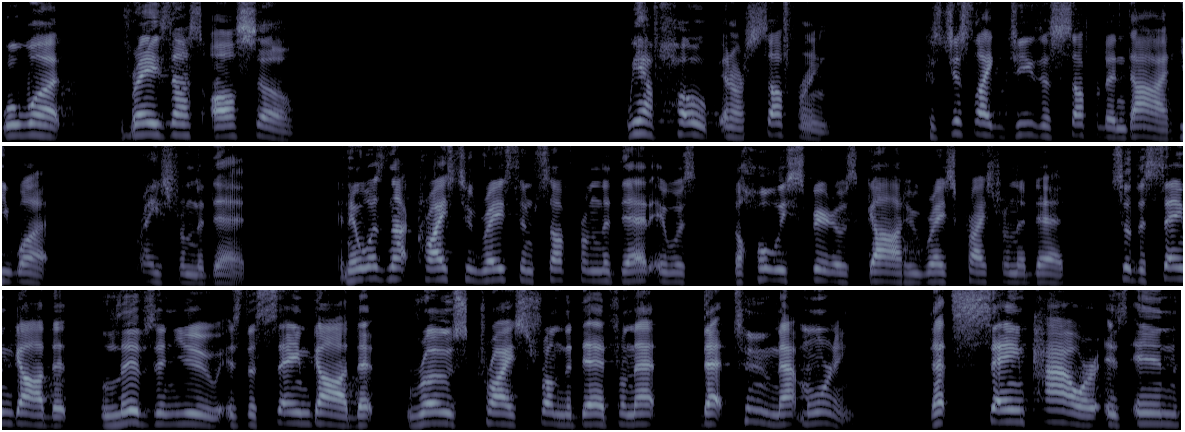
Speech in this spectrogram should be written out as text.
will what? Raise us also. We have hope in our suffering because just like Jesus suffered and died, he what? Raised from the dead. And it was not Christ who raised himself from the dead, it was the Holy Spirit, it was God who raised Christ from the dead. So the same God that lives in you is the same God that rose Christ from the dead from that, that tomb that morning. That same power is in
